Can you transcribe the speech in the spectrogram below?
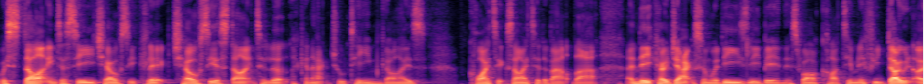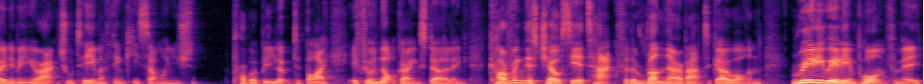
We're starting to see Chelsea click. Chelsea are starting to look like an actual team guys quite excited about that. And Nico Jackson would easily be in this wildcard team. And if you don't own him in your actual team, I think he's someone you should probably look to buy if you're not going Sterling. Covering this Chelsea attack for the run they're about to go on, really, really important for me.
